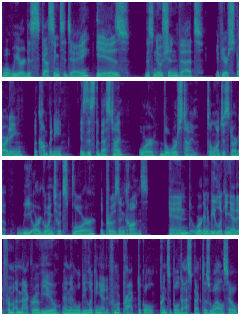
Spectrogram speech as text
What we are discussing today is this notion that if you're starting a company, is this the best time or the worst time to launch a startup. We are going to explore the pros and cons. And we're going to be looking at it from a macro view, and then we'll be looking at it from a practical, principled aspect as well. So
